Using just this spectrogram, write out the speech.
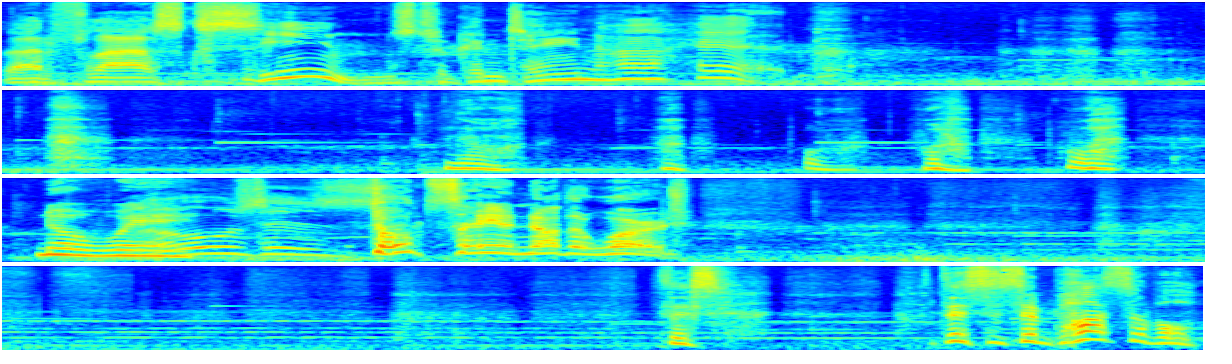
That flask seems to contain her head. No. What? No way. Roses. Don't say another word. This this is impossible.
